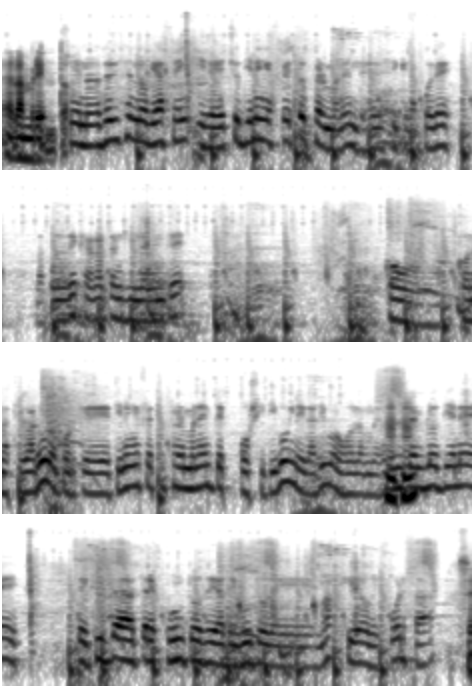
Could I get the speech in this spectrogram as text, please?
El hambriento. Sí, no te dicen lo que hacen y de hecho tienen efectos permanentes, es decir, que la puedes, la puedes descargar tranquilamente con, con activar uno, porque tienen efectos permanentes positivos y negativos. Lo mejor un Ujú. templo tiene, te quita tres puntos de atributo de magia o de fuerza. Sí,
